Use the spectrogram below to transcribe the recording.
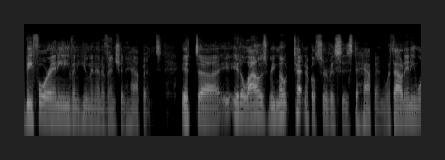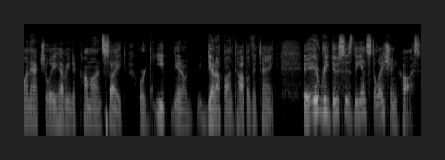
before any even human intervention happens. It, uh, it allows remote technical services to happen without anyone actually having to come on site or eat, you know, get up on top of a tank. It, reduces the installation costs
